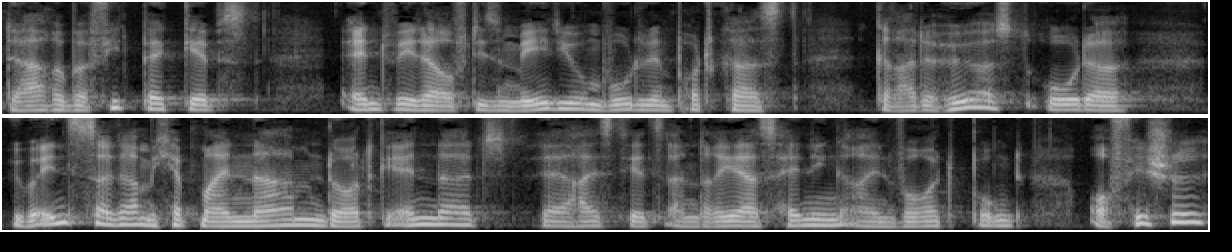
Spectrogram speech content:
darüber Feedback gibst, entweder auf diesem Medium, wo du den Podcast gerade hörst, oder über Instagram. Ich habe meinen Namen dort geändert. Der heißt jetzt Andreas Henning, ein Wort, official.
